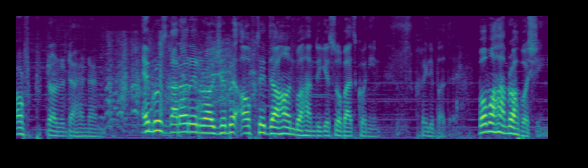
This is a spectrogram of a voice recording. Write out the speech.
آفت داره دهنم. امروز قرار راجب آفت دهان با هم دیگه صحبت کنیم. خیلی بده با ما همراه باشین.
